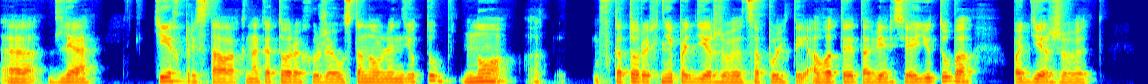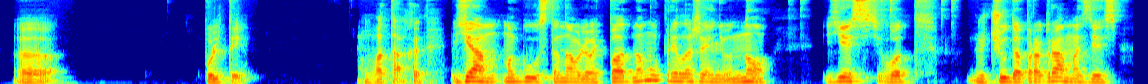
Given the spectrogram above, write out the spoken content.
э, для тех приставок, на которых уже установлен YouTube, но э, в которых не поддерживаются пульты. А вот эта версия YouTube поддерживает э, пульты. Вот так Я могу устанавливать по одному приложению, но есть вот чудо-программа здесь Э,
